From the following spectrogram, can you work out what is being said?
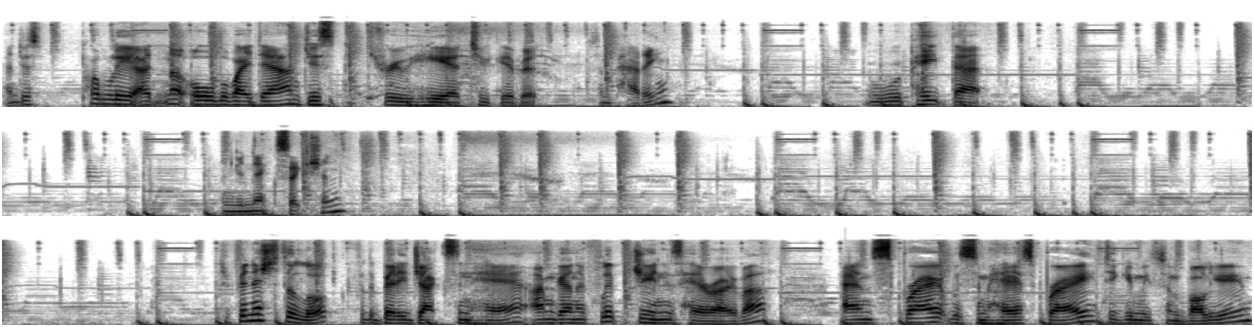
And just probably, uh, not all the way down, just through here to give it some padding. We'll repeat that in your next section. To finish the look for the Betty Jackson hair, I'm going to flip Gina's hair over and spray it with some hairspray to give me some volume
